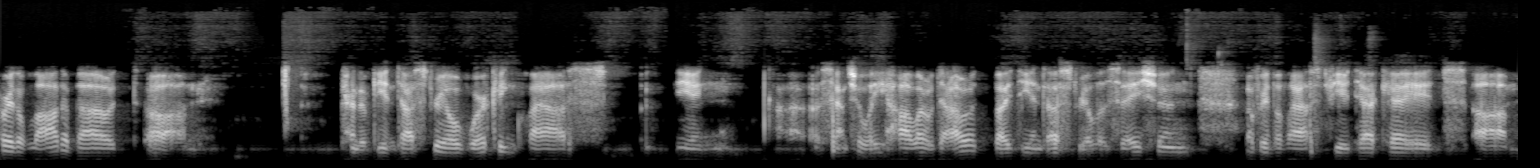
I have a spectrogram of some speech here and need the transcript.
heard a lot about um, kind of the industrial working class being essentially hollowed out by deindustrialization over the last few decades. Um,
